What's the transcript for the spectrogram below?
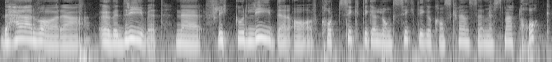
det här vara överdrivet när flickor lider av kortsiktiga och långsiktiga konsekvenser med smärtchock,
